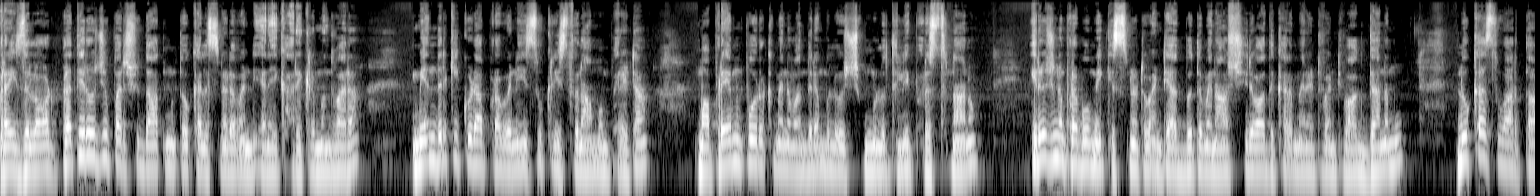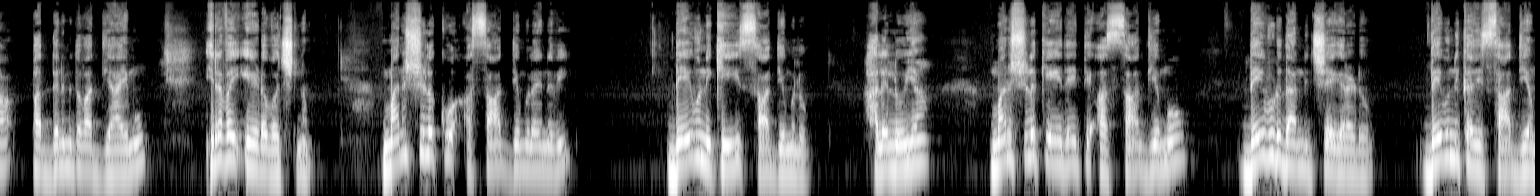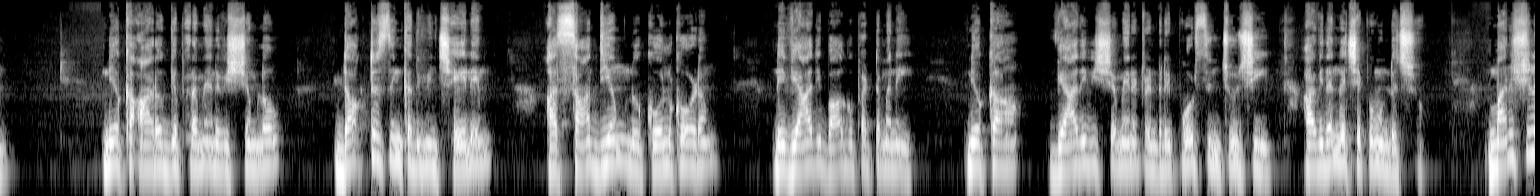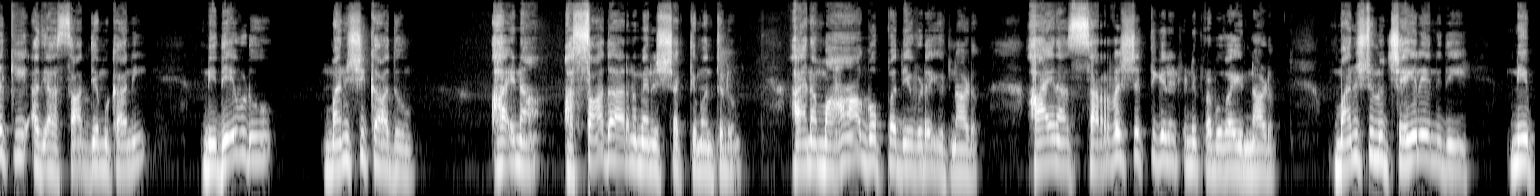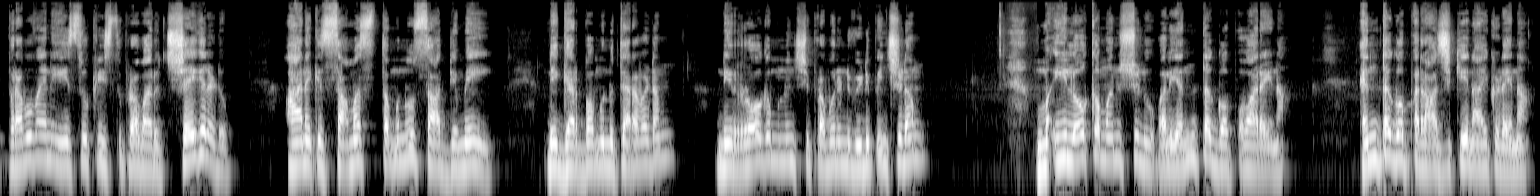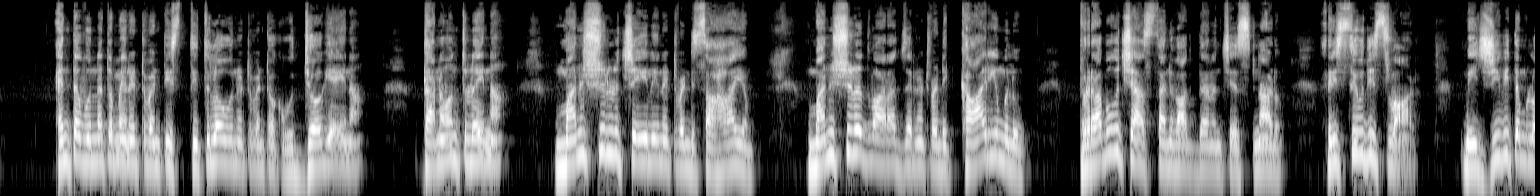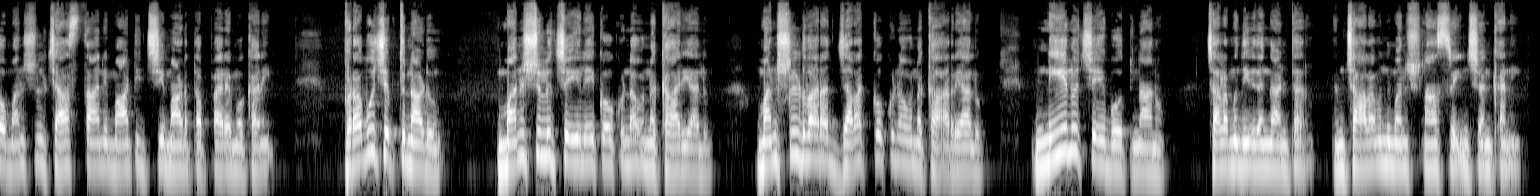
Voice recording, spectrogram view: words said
Praise lord ప్రతిరోజు పరిశుద్ధాత్మతో కలిసి నడవండి అనే కార్యక్రమం ద్వారా మీ అందరికీ కూడా ప్రభనేసు క్రీస్తు నామం పేరిట మా ప్రేమపూర్వకమైన వందనములు శుమ్ములు తెలియపరుస్తున్నాను. ఈ రోజున ప్రభు మీకు ఇస్తున్నటువంటి అద్భుతమైన ఆశీర్వాదకరమైనటువంటి వాగ్దానము లూకాస్ వార్త పద్దెనిమిదవ అధ్యాయము ఇరవై ఏడవ వచనం. మనుషులకు అసాధ్యములైనవి దేవునికి సాధ్యములు. హలలుయ మనుషులకి ఏదైతే అసాధ్యమో దేవుడు దాన్ని చేయగలడు. దేవునికి అది సాధ్యం. నీ యొక్క ఆరోగ్యపరమైన విషయంలో డాక్టర్స్ ఇంక అది మేము చేయలేం అసాధ్యం నువ్వు కోలుకోవడం నీ వ్యాధి బాగుపట్టమని నీ యొక్క వ్యాధి విషయమైనటువంటి రిపోర్ట్స్ని చూసి ఆ విధంగా చెప్పి ఉండొచ్చు. మనుషులకి అది అసాధ్యము కానీ నీ దేవుడు మనిషి కాదు. ఆయన అసాధారణమైన శక్తిమంతుడు. ఆయన మహా గొప్ప దేవుడై ఉన్నాడు. ఆయన సర్వశక్తి కలిగినటువంటి ప్రభువై ఉన్నాడు. మనుషులు చేయలేనిది నీ ప్రభువైన యేసుక్రీస్తు ప్రభువారు చేయగలడు. ఆయనకి సమస్తమును సాధ్యమే. నీ గర్భమును తెరవడం నీ రోగము నుంచి ప్రభుని విడిపించడం. ఈ లోక మనుషులు వాళ్ళు ఎంత గొప్పవారైనా ఎంత గొప్ప రాజకీయ నాయకుడైనా ఎంత ఉన్నతమైనటువంటి స్థితిలో ఉన్నటువంటి ఒక ఉద్యోగి అయినా ధనవంతుడైనా మనుషులు చేయలేనటువంటి సహాయం మనుషుల ద్వారా జరిగినటువంటి కార్యములు ప్రభువు చేస్తాని వాగ్దానం చేస్తున్నాడు. రిసీవ్ దిస్ వాడ్. మీ జీవితంలో మనుషులు చేస్తా అని మాటిచ్చి మాట తప్పారేమో కానీ ప్రభు చెప్తున్నాడు మనుషులు చేయలేకోకుండా ఉన్న కార్యాలు మనుషుల ద్వారా జరక్కోకుండా ఉన్న కార్యాలు నేను చేయబోతున్నాను. చాలామంది ఈ విధంగా అంటారు. మేము చాలామంది మనుషులను ఆశ్రయించాం కానీ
